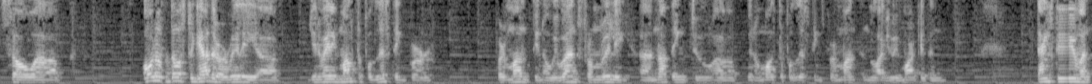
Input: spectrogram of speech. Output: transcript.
So all of those together are really uh, generating multiple listing per per month. You know, we went from really uh, nothing to uh, you know multiple listings per month in the luxury market, and thanks to you, man.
